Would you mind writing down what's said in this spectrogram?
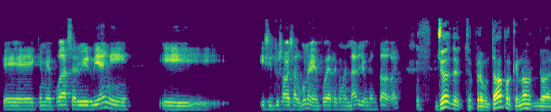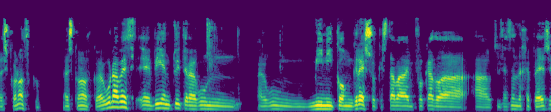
que, que me pueda servir bien y, y, y si tú sabes alguna y me puedes recomendar, yo encantado. ¿eh? Yo te, te preguntaba porque no la desconozco. La desconozco. Alguna vez eh, vi en Twitter algún, algún mini congreso que estaba enfocado a, a utilización de GPS.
